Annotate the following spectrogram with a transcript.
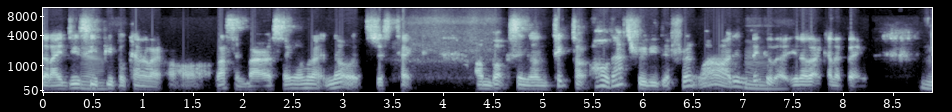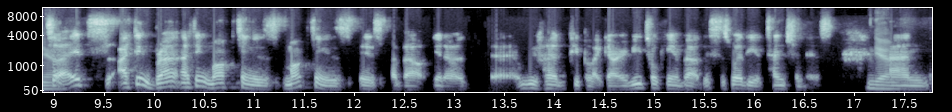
that I do see Yeah. people kind of like, oh, that's embarrassing. I'm like, no, it's just tech unboxing on TikTok. Oh, that's really different. Wow, I didn't think of Mm. that. You know, that kind of thing. yeah. So it's I think brand I think marketing is marketing is is about you know uh, we've heard people like Gary Vee talking about this is where the attention is yeah, and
